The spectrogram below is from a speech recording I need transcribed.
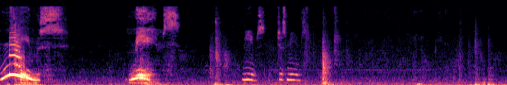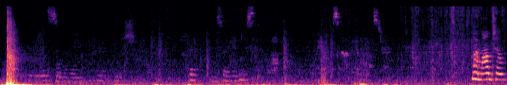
Memes! Memes! Memes. Just memes. My mom's home.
